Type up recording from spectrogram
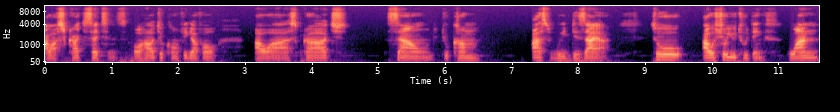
our scratch settings or how to configure for our scratch sound to come as we desire. So i will show you two things. One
